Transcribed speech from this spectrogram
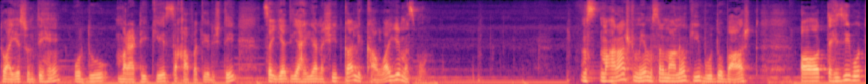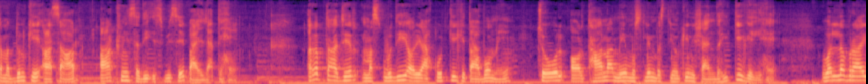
تو آئیے سنتے ہیں اردو مراٹھی کے ثقافتی رشتے، سید یاہیا نشید کا لکھا ہوا یہ مضمون۔ مہاراشٹر میں مسلمانوں کی بود و باشت اور تہذیب و تمدن کے آثار آٹھویں صدی عیسوی سے پائے جاتے ہیں۔ عرب تاجر مسعودی اور یاقوت کی کتابوں میں چول اور تھانہ میں مسلم بستیوں کی نشاندہی کی گئی ہے۔ ولبھ رائے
